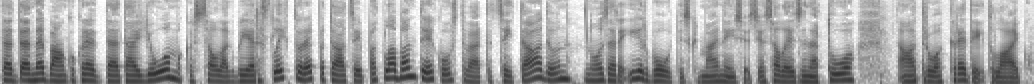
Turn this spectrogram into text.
tad nebanku kreditētāju joma, kas savulaik bija ar sliktu reputāciju, pat labam tiek uztvērta vērtēta citādi, un nozare ir būtiski mainījusies, ja salīdzina ar to ātro kredītu laiku.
